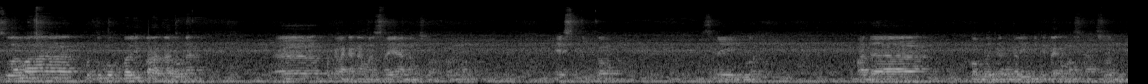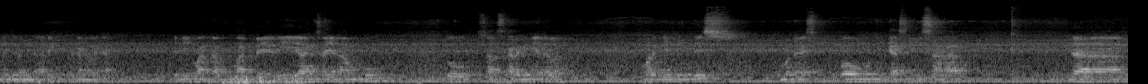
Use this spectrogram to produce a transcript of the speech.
Selamat bertemu kembali para taruna. Eh, perkenalkan nama saya Anang Suwartono, S3 saya 2. Pada pembelajaran kali ini kita akan masukkan suatu pembelajaran daring perkenalkan. Jadi mata materi yang saya ampuh untuk saat sekarang ini adalah marketing English, komunikasi, isyarat, dan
